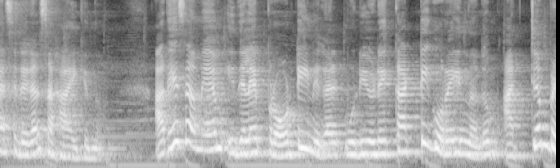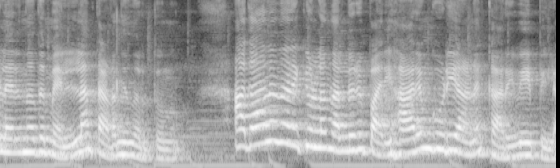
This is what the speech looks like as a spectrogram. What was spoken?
ആസിഡുകൾ സഹായിക്കുന്നു. അതേസമയം ഇതിലെ പ്രോട്ടീനുകൾ മുടിയുടെ കട്ടി കുറയുന്നതും അറ്റം പിളരുന്നതും എല്ലാം തടഞ്ഞു നിർത്തുന്നു. അകാല നിരക്കുള്ള നല്ലൊരു പരിഹാരം കൂടിയാണ് കറിവേപ്പില.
